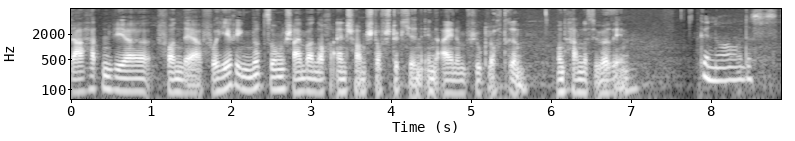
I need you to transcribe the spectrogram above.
da hatten wir von der vorherigen Nutzung scheinbar noch ein Schaumstoffstückchen in einem Flugloch drin und haben das übersehen. Genau, das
